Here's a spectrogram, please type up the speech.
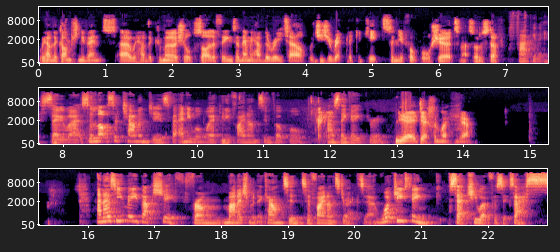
we have the conference events, uh, we have the commercial side of things, and then we have the retail, which is your replica kits and your football shirts and that sort of stuff. Fabulous. So, uh, so lots of challenges for anyone working in finance in football as they go through. Yeah, definitely. Yeah. And as you made that shift from management accountant to finance director, what do you think sets you up for success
